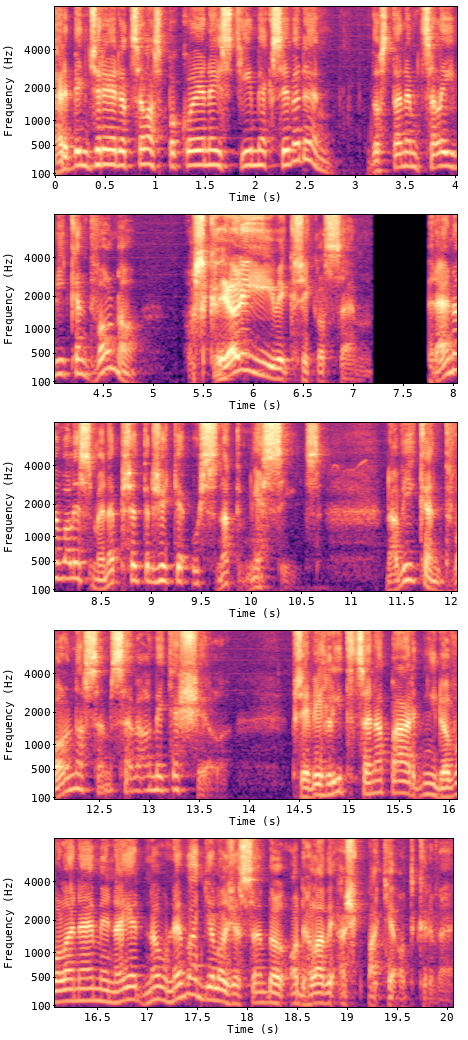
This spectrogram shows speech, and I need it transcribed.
Herbinger je docela spokojený s tím, jak si vedem. Dostanem celý víkend volno. Skvělý, vykřikl jsem. Trénovali jsme nepřetržitě už snad měsíc. Na víkend volna jsem se velmi těšil. Při vyhlídce na pár dní dovolené mi najednou nevadilo, že jsem byl od hlavy až k patě od krve.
